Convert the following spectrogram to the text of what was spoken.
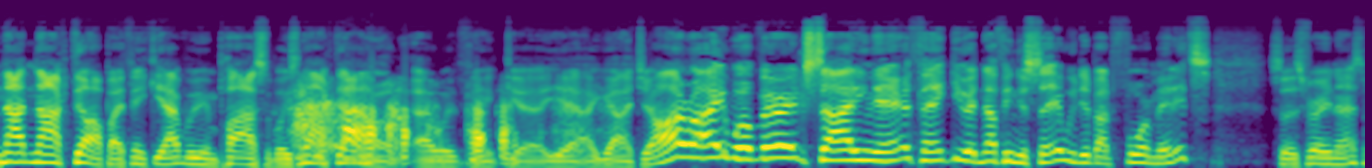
not knocked up. I think that would be impossible. He's knocked out. I would think. Uh, yeah, I got you. All right. Well, very exciting there. Thank you. Had nothing to say. We did about four minutes, so it's very nice.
